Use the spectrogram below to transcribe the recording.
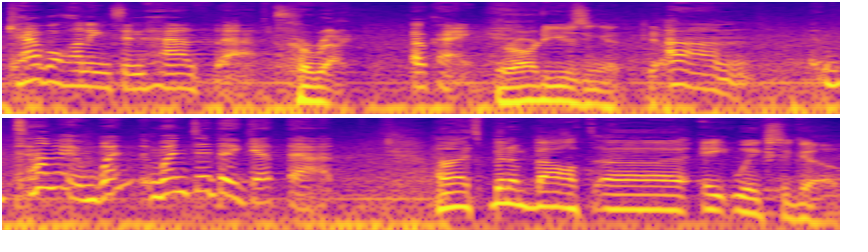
Cabell Huntington has that. Correct. Okay. They're already using it. Yeah. Um, Tell me, when, when did they get that? Uh, it's been about uh, eight weeks ago.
